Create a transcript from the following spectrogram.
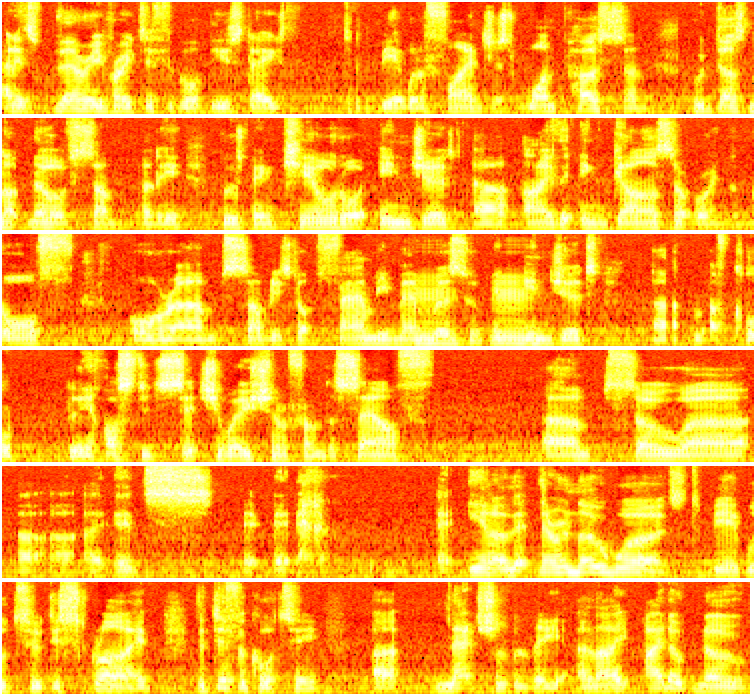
and it's very, very difficult these days to be able to find just one person who does not know of somebody who's been killed or injured uh, either in Gaza or in the north, or um, somebody's got family members mm, who've been mm. injured. Um, of course, the hostage situation from the south. Um, so uh, uh, it's. It, it, you know, there are no words to be able to describe the difficulty. Uh, naturally, and I, I don't know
